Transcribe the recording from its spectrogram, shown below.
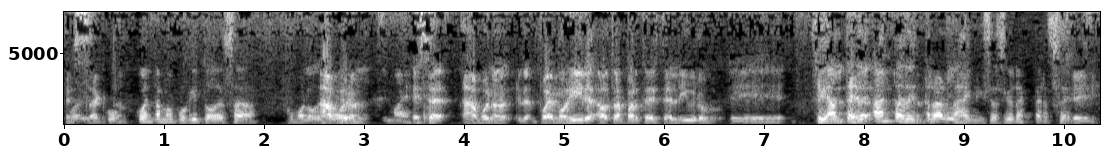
Exacto. Cuéntame un poquito de esa, cómo lo ah, bueno, ah, bueno, podemos ir a otra parte de este libro. Eh, sí, antes, de, antes de entrar las iniciaciones per se. Sí.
